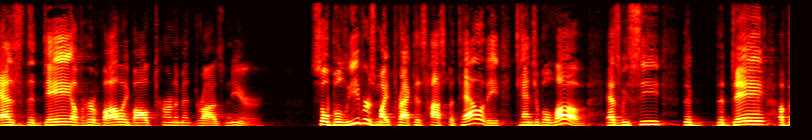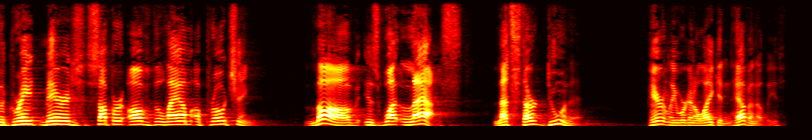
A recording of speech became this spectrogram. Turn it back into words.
as the day of her volleyball tournament draws near. So believers might practice hospitality, tangible love, as we see the, the day of the great marriage supper of the Lamb approaching. Love is what lasts. Let's start doing it. Apparently, we're going to like it in heaven at least.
